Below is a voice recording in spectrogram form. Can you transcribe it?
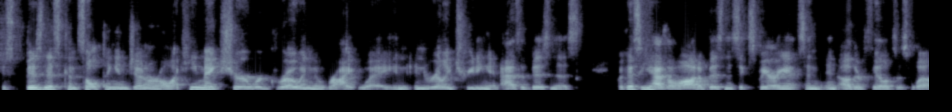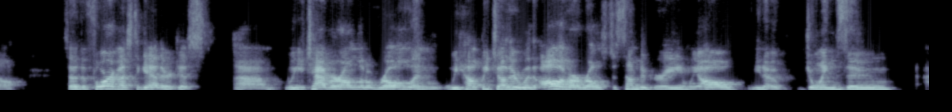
just business consulting in general. Like he makes sure we're growing the right way and, and really treating it as a business because he has a lot of business experience in, in other fields as well. So the four of us together just um, we each have our own little role and we help each other with all of our roles to some degree and we all you know join zoom i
